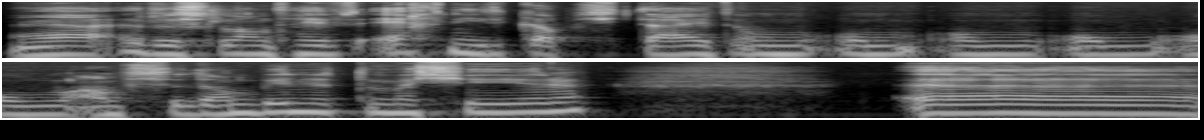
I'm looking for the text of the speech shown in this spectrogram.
nou ja, Rusland heeft echt niet de capaciteit om, om, om, om, om Amsterdam binnen te marcheren. Uh,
